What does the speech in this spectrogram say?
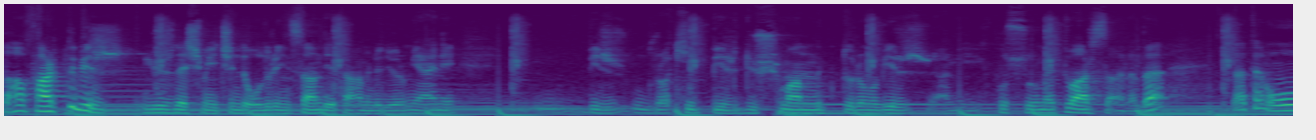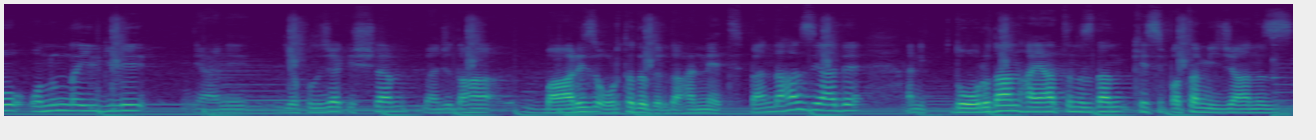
daha farklı bir yüzleşme içinde olur insan diye tahmin ediyorum. Yani bir rakip, bir düşmanlık durumu, bir yani husumet varsa arada zaten o onunla ilgili yani yapılacak işlem bence daha bariz ortadadır, daha net. Ben daha ziyade hani doğrudan hayatınızdan kesip atamayacağınız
